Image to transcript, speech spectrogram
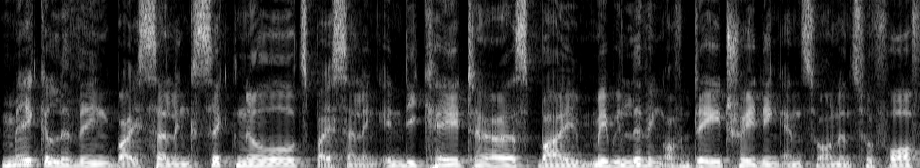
make a living by selling signals, by selling indicators, by maybe living off day trading and so on and so forth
